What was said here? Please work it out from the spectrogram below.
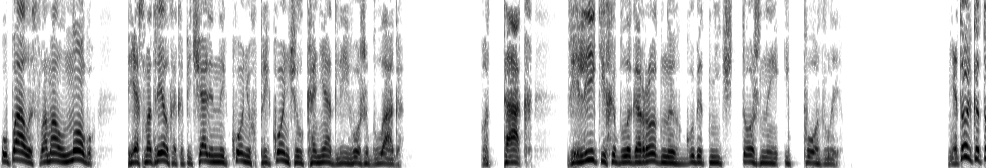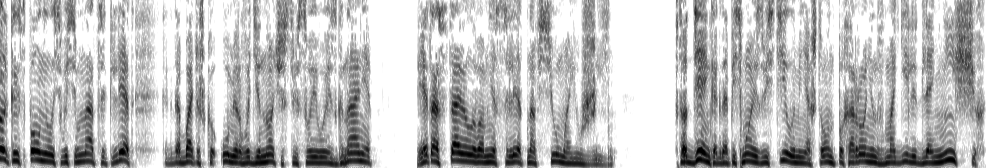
упал и сломал ногу, и я смотрел, как опечаленный конюх прикончил коня для его же блага. Вот так великих и благородных губят ничтожные и подлые. Мне только-только исполнилось восемнадцать лет, когда батюшка умер в одиночестве своего изгнания, и это оставило во мне след на всю мою жизнь. В тот день, когда письмо известило меня, что он похоронен в могиле для нищих,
